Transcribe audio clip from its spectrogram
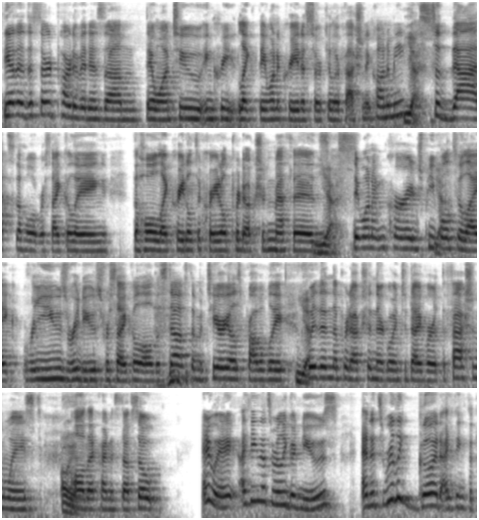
The other, the third part of it is um they want to increase, like they want to create a circular fashion economy. Yes. So that's the whole recycling. The whole like cradle to cradle production methods. Yes. They want to encourage people Yeah. to like reuse, reduce, recycle all the mm-hmm. stuff, the materials probably Yeah. within the production. They're going to divert the fashion waste, Oh, yeah. all that kind of stuff. So anyway, I think that's really good news. And it's really good, I think, that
